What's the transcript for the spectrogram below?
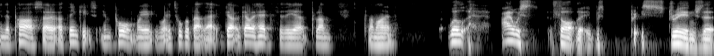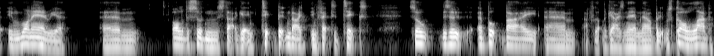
in the past? So I think it's important when you, when you talk about that. Go go ahead for the uh, Plum Plum Island. Well, I always thought that it was pretty strange that in one area um, all of a sudden started getting tick, bitten by infected ticks. So there's a, a book by um, I forgot the guy's name now, but it was called Lab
